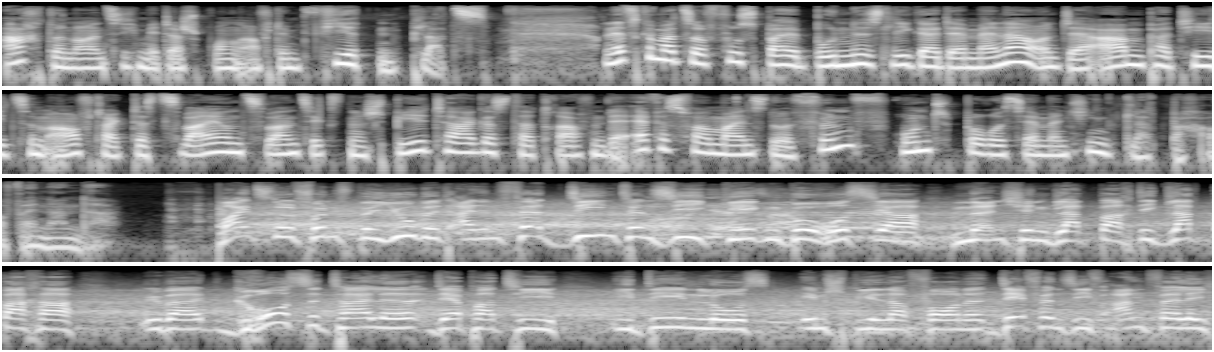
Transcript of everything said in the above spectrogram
98 Meter Sprung auf dem vierten Platz. Und jetzt kommen wir zur Fußball-Bundesliga der Männer und der Abendpartie zum Auftakt des 22. Spieltages. Da trafen der FSV Mainz 05 und Borussia Mönchengladbach Gladbach aufeinander. Mainz 05 bejubelt einen verdienten Sieg gegen Borussia Mönchengladbach. Die Gladbacher über große Teile der Partie ideenlos im Spiel nach vorne, defensiv anfällig.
